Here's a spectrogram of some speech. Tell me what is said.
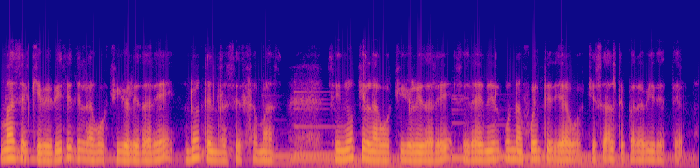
Mas el que bebiere del agua que yo le daré no tendrá sed jamás, sino que el agua que yo le daré será en él una fuente de agua que salte para vida eterna.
